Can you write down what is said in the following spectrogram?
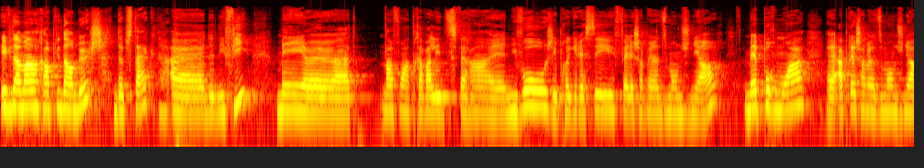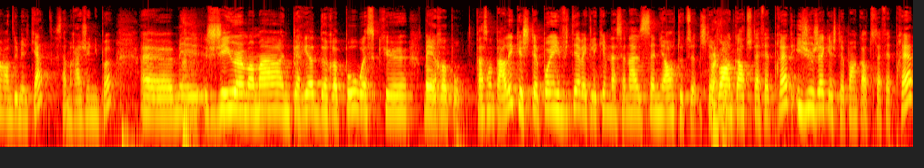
Évidemment, rempli d'embûches, d'obstacles, euh, de défis, mais euh, à- dans le fond, à travers les différents euh, niveaux, j'ai progressé, fait le championnat du monde junior. Mais pour moi, euh, après le championnat du monde junior en 2004, ça me rajeunit pas, euh, mais j'ai eu un moment, une période de repos où est-ce que, ben repos, façon de parler, que je n'étais pas invitée avec l'équipe nationale senior tout de suite. Je n'étais pas encore tout à fait prête. Ils jugeaient que je n'étais pas encore tout à fait prête.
